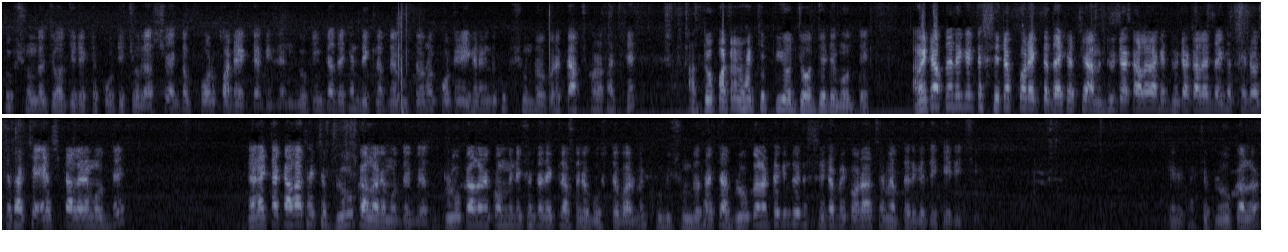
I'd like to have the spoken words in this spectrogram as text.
খুব সুন্দর জর্জের একটা কোটি চলে আসছে, একদম ফোর পার্টের একটা ডিজাইন লুকিংটা দেখেন, দেখলে আপনারা বুঝতে পারবেন, কোটির এখানে কিন্তু খুব সুন্দর করে কাজ করা থাকছে। আর দোপাটা থাকছে পিওর জর্জেটের মধ্যে। আমি এটা আপনাদেরকে একটা সেট আপ করে একটা দেখাচ্ছি, আমি দুইটা কালার আগে দুইটা কালার দেখাচ্ছি, এটা হচ্ছে থাকছে অ্যাশ কালারের মধ্যে। দেন একটা কালার থাকছে ব্লু কালারের মধ্যে ব্লু কালারের কম্বিনেশনটা দেখলে আপনারা বুঝতে পারবেন খুবই সুন্দর থাকছে। আর ব্লু কালারটা কিন্তু এটা সেট আপে করা আছে আমি আপনাদেরকে দেখিয়ে দিচ্ছি। এটা থাকছে ব্লু কালার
